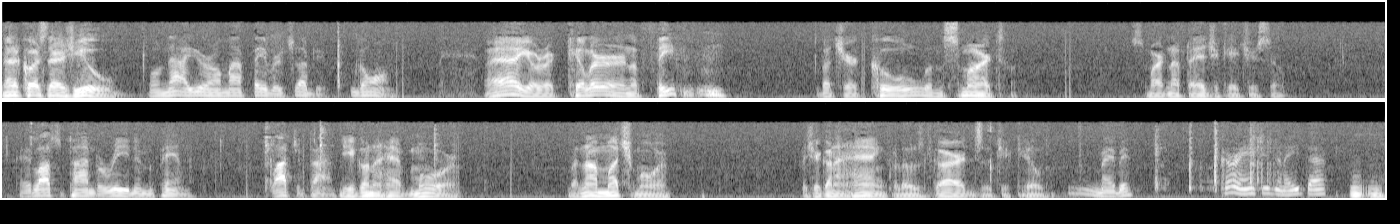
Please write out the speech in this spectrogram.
Then, of course, there's you. Well, now you're on my favorite subject. Go on. Well, you're a killer and a thief, but you're cool and smart. Smart enough to educate yourself. Had lots of time to read in the pen. Lots of time. You're going to have more, but not much more. But you're going to hang for those guards that you killed. Maybe. Curry, ain't you gonna eat that? Mm-mm.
